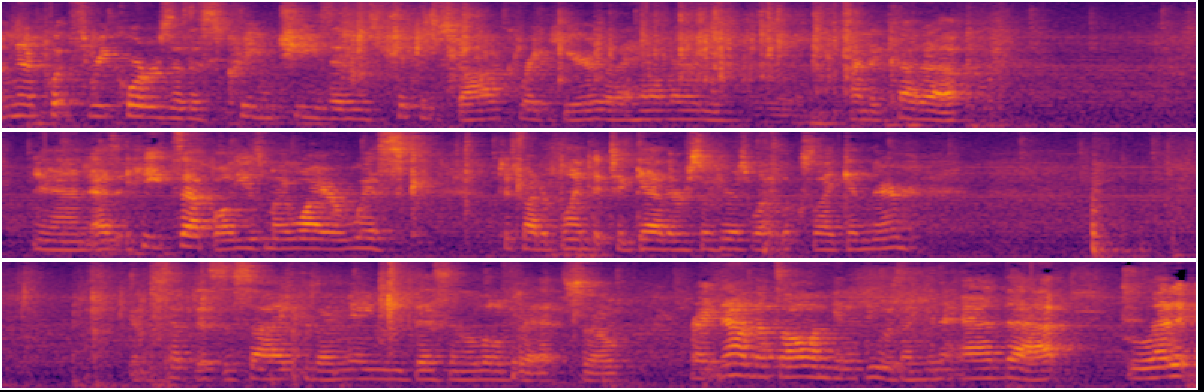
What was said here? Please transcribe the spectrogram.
I'm going to put three quarters of this cream cheese in this chicken stock right here that I have already kind of cut up. And as it heats up, I'll use my wire whisk to try to blend it together. So here's what it looks like in there. I'm to set this aside because I may need this in a little bit. So right now, that's all I'm going to do is I'm going to add that, let it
